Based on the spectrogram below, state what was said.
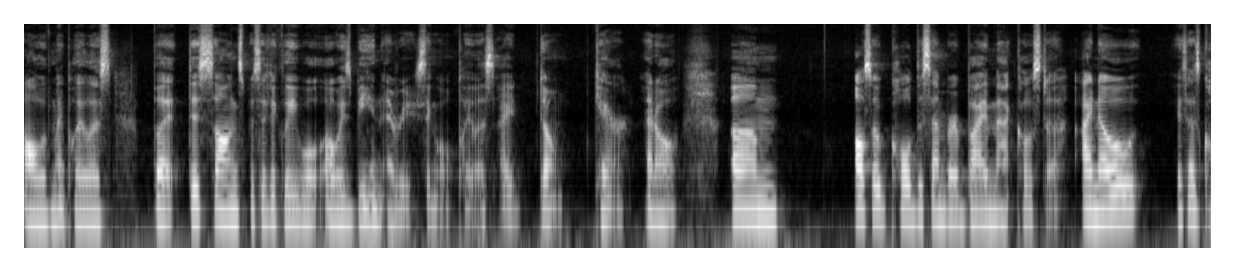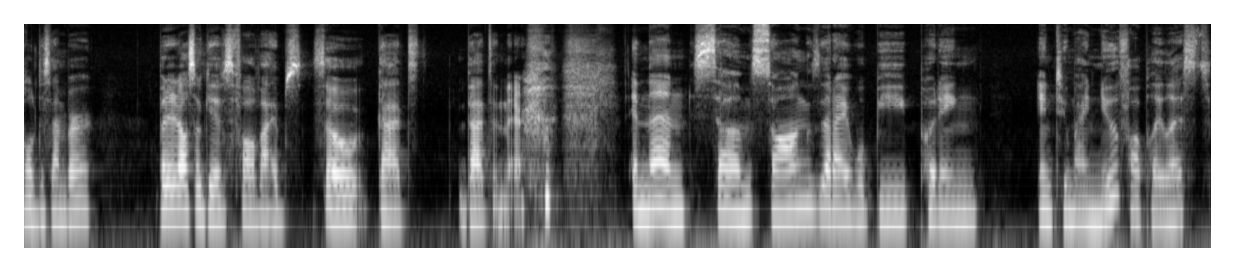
all of my playlists, but this song specifically will always be in every single playlist. I don't care at all. Um, also, Cold December by Matt Costa. I know it says Cold December, but it also gives fall vibes, so that's that's in there. and then some songs that I will be putting into my new fall playlist.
